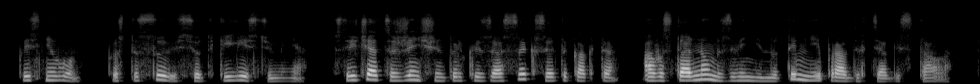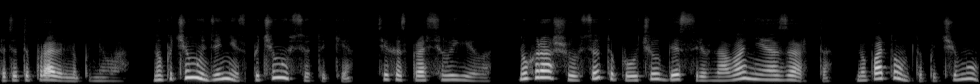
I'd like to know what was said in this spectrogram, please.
— пояснил он. Просто совесть все-таки есть у меня. Встречаться с женщиной только из-за секса — это как-то а в остальном, извини, но ты мне и правда в тягость стала. Это ты правильно поняла. Но почему, Денис, почему все-таки? Тихо спросила Ева. Ну хорошо, все ты получил без соревнований и азарта. Но потом-то почему?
